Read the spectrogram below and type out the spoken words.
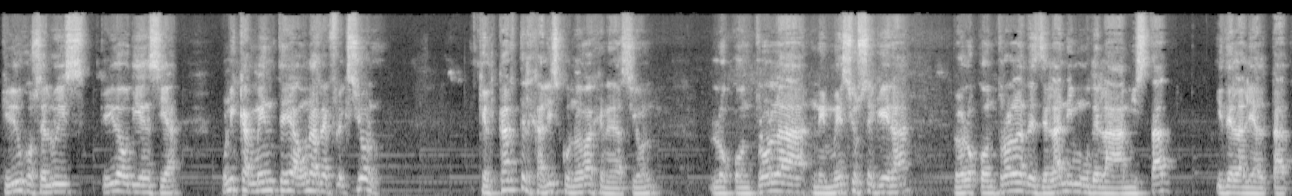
querido José Luis, querida audiencia, únicamente a una reflexión, que el cártel Jalisco Nueva Generación lo controla Nemesio Ceguera, pero lo controla desde el ánimo de la amistad y de la lealtad.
